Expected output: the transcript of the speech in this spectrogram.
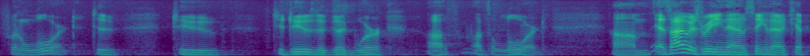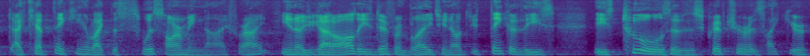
for the Lord, to, to, to do the good work of, of the Lord. Um, as I was reading that, I was thinking that I kept, I kept thinking of like the Swiss Army knife, right? You know, you got all these different blades. You know, you think of these, these tools of the scripture as like your,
